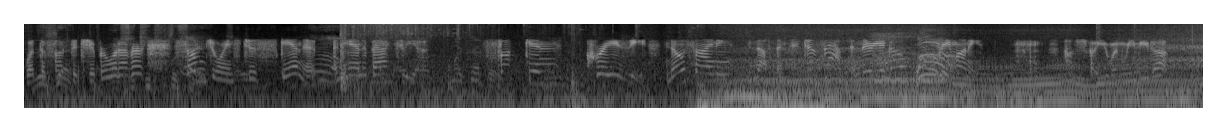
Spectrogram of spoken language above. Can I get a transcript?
what the fuck, the chip or whatever. Some joints just scan it and hand it back to you. Fucking crazy. No signing, nothing. Just zap, and there you go. Free money. Show you when we meet up.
